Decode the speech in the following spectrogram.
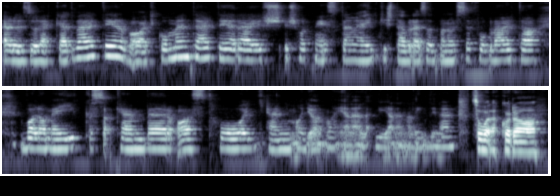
előzőleg kedveltél, vagy kommenteltél rá, és, és ott néztem, egy kis táblázatban összefoglalta valamelyik szakember azt, hogy hány magyar van jelen, jelen a LinkedIn-en. Szóval akkor a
